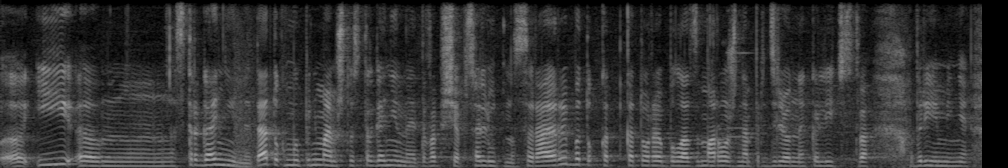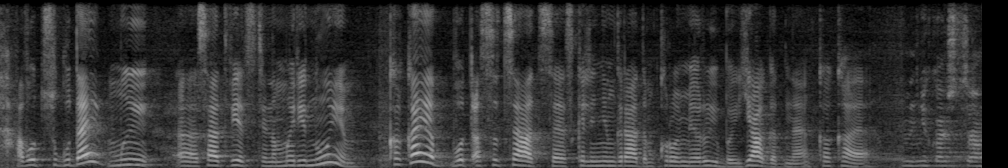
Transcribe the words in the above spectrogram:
э, и э, строганины, да, только мы понимаем, что строганина это вообще абсолютно сырая рыба, только, которая была заморожена определенное количество времени, а вот сугудай мы, э, соответственно, маринуем. Какая вот ассоциация с Калининградом, кроме рыбы, ягодная, какая? Мне кажется,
